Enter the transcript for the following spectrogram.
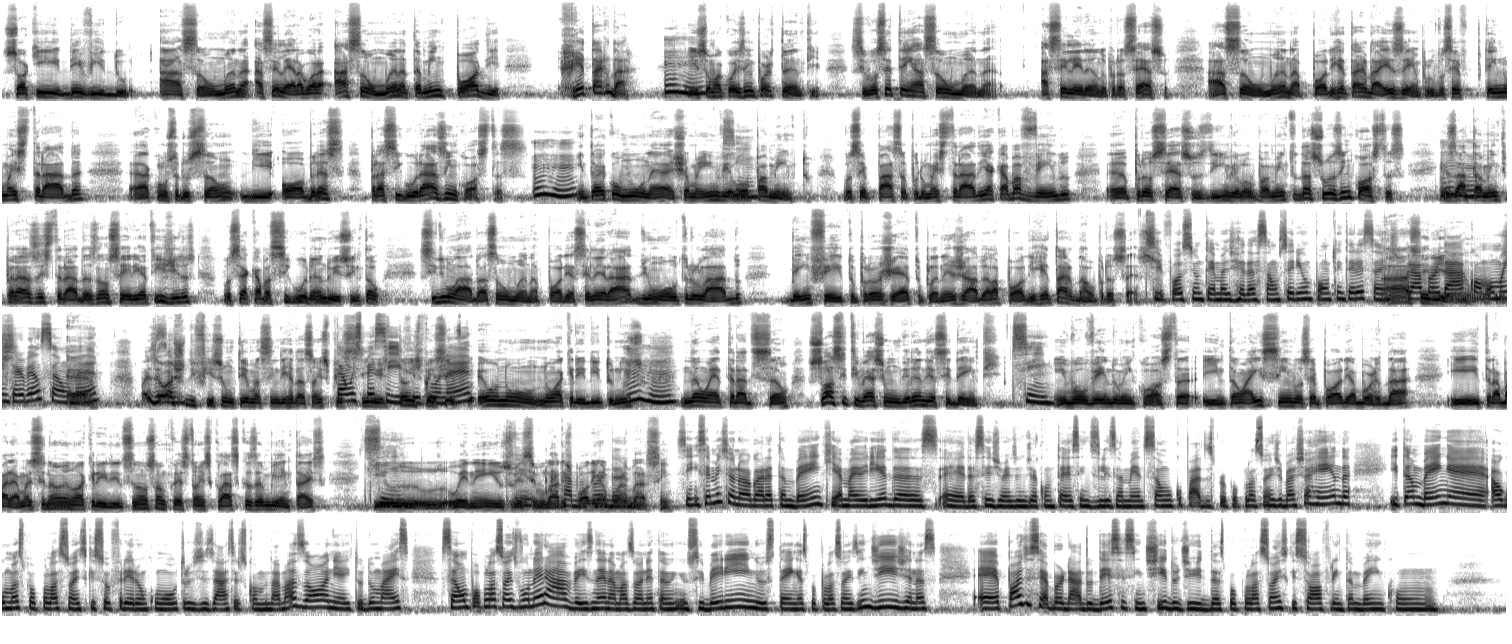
Só que devido à ação humana, acelera. Agora, a ação humana também pode retardar. Uhum. Isso é uma coisa importante. Se você tem a ação humana acelerando o processo, a ação humana pode retardar. Exemplo, você tem numa estrada a construção de obras para segurar as encostas. Uhum. Então é comum, né? Chama envelopamento. Sim. Você passa por uma estrada e acaba vendo uh, processos de envelopamento das suas encostas. Uhum. Exatamente para as estradas não serem atingidas, você acaba segurando isso. Então, se de um lado a ação humana pode acelerar, de um outro lado, bem feito o projeto, planejado, ela pode retardar o processo. Se fosse um tema de redação, seria um ponto interessante ah, para abordar como uma intervenção, é. né? Mas eu Sim. acho difícil um tema assim de redação específico, tão específico. Tão específico. Né? Eu não, não acredito nisso, uhum. não é tradição. Só se tivesse um grande acidente sim. envolvendo uma encosta, e então aí sim você pode abordar e, e trabalhar. Mas senão eu não acredito. Senão são questões clássicas ambientais que o, o, Enem e os vestibulares podem abordando. abordar, sim. Sim, você mencionou agora agora também que a maioria das, é, das regiões onde acontecem deslizamentos são ocupadas por populações de baixa renda e também é, algumas populações que sofreram com outros desastres, como da Amazônia e tudo mais, são populações vulneráveis, né? Na Amazônia tem os ribeirinhos, tem as populações indígenas. É, pode ser abordado desse sentido de, das populações que sofrem também com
